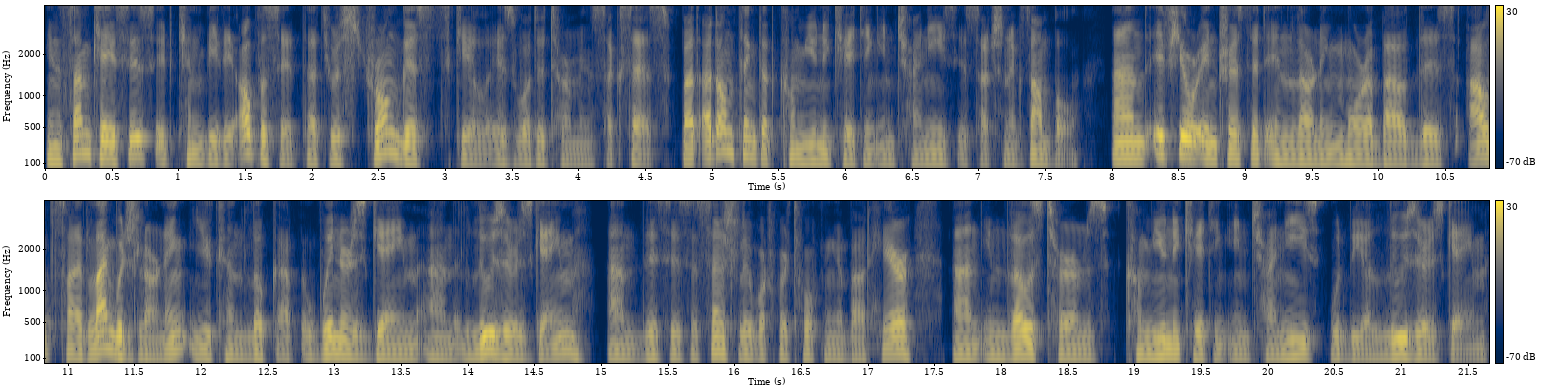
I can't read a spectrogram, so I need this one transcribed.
In some cases, it can be the opposite, that your strongest skill is what determines success, but I don't think that communicating in Chinese is such an example. And if you're interested in learning more about this outside language learning, you can look up Winner's Game and Loser's Game. And this is essentially what we're talking about here. And in those terms, communicating in Chinese would be a loser's game,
